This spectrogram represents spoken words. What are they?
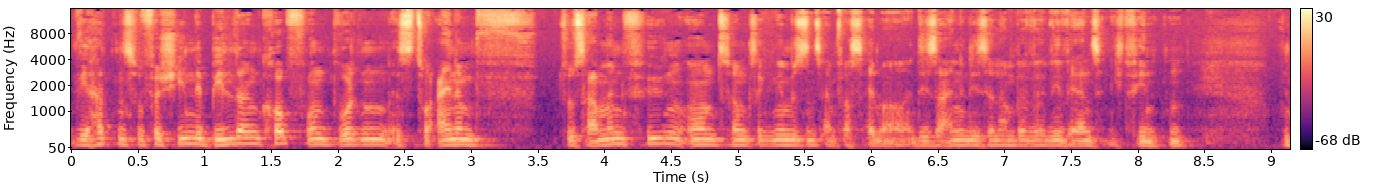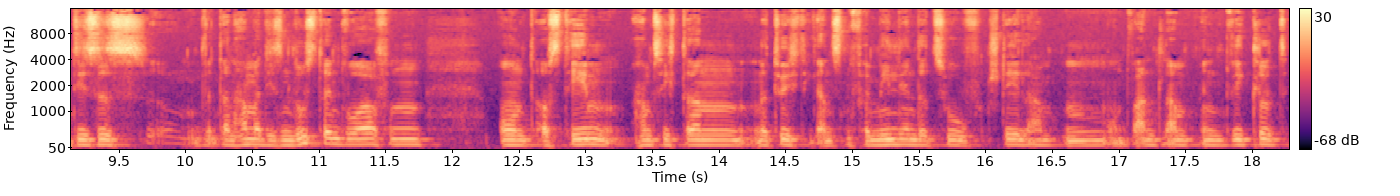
wir hatten so verschiedene Bilder im Kopf und wollten es zu einem zusammenfügen und haben gesagt, wir müssen es einfach selber designen, diese Lampe, weil wir werden sie nicht finden. Und dieses, dann haben wir diesen Lust entworfen und aus dem haben sich dann natürlich die ganzen Familien dazu von Stehlampen und Wandlampen entwickelt.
